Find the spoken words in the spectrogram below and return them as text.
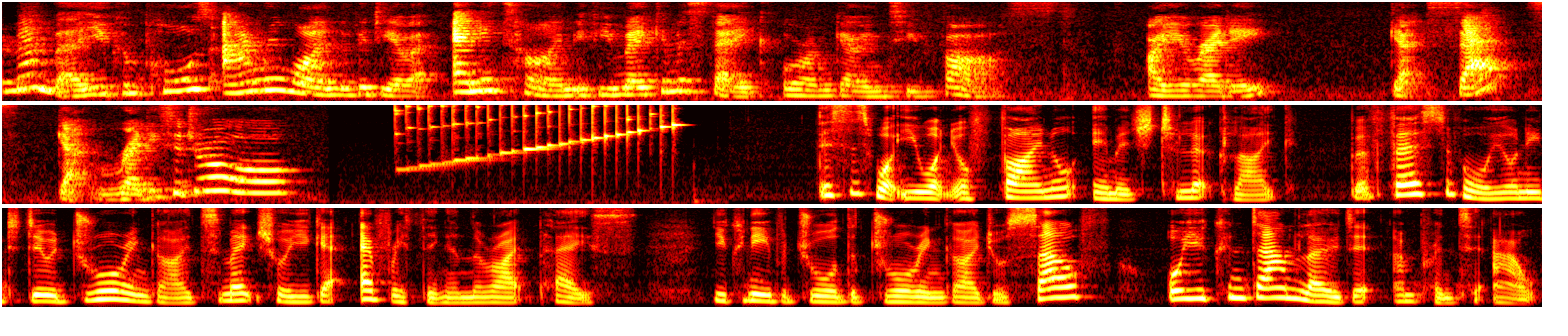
Remember, you can pause and rewind the video at any time if you make a mistake or I'm going too fast. Are you ready? Get set, get ready to draw. This is what you want your final image to look like. But first of all, you'll need to do a drawing guide to make sure you get everything in the right place. You can either draw the drawing guide yourself or you can download it and print it out.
